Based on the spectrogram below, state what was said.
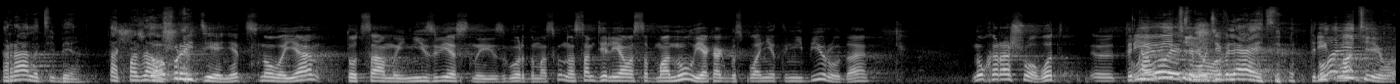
Рано тебе. Так, пожалуйста. Добрый день, это снова я, тот самый неизвестный из города Москвы. На самом деле я вас обманул, я как бы с планеты Нибиру, да. Ну хорошо, вот э, три, Кого этим его. удивляете? три, кла- его.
